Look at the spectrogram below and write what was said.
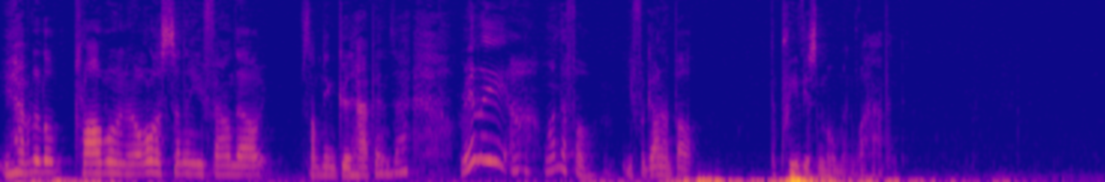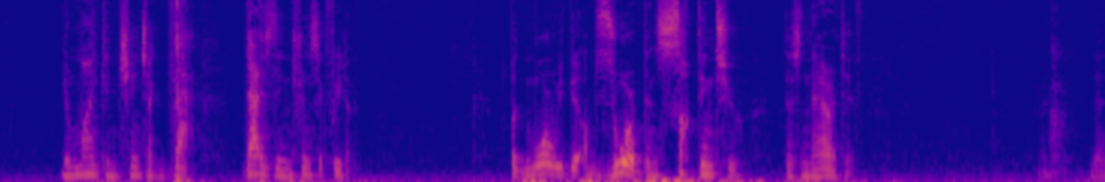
You have a little problem, and all of a sudden you found out something good happens. Ah, really? Oh, wonderful. You've forgotten about the previous moment, what happened. Your mind can change like that. That is the intrinsic freedom. But more we get absorbed and sucked into this narrative, then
